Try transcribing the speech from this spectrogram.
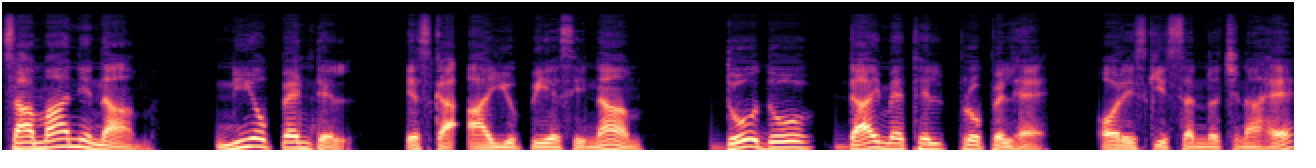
सामान्य नाम नियोपेंटिल इसका आईयूपीएसी नाम दो दो डाइमेथिल प्रोपिल है और इसकी संरचना है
